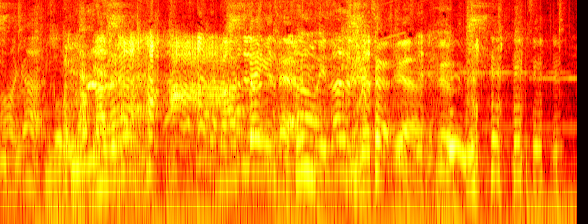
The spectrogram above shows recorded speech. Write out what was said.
Oh my god. You gonna keep- I'm not saying that. Always, I just mess with you. Yeah, yeah.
